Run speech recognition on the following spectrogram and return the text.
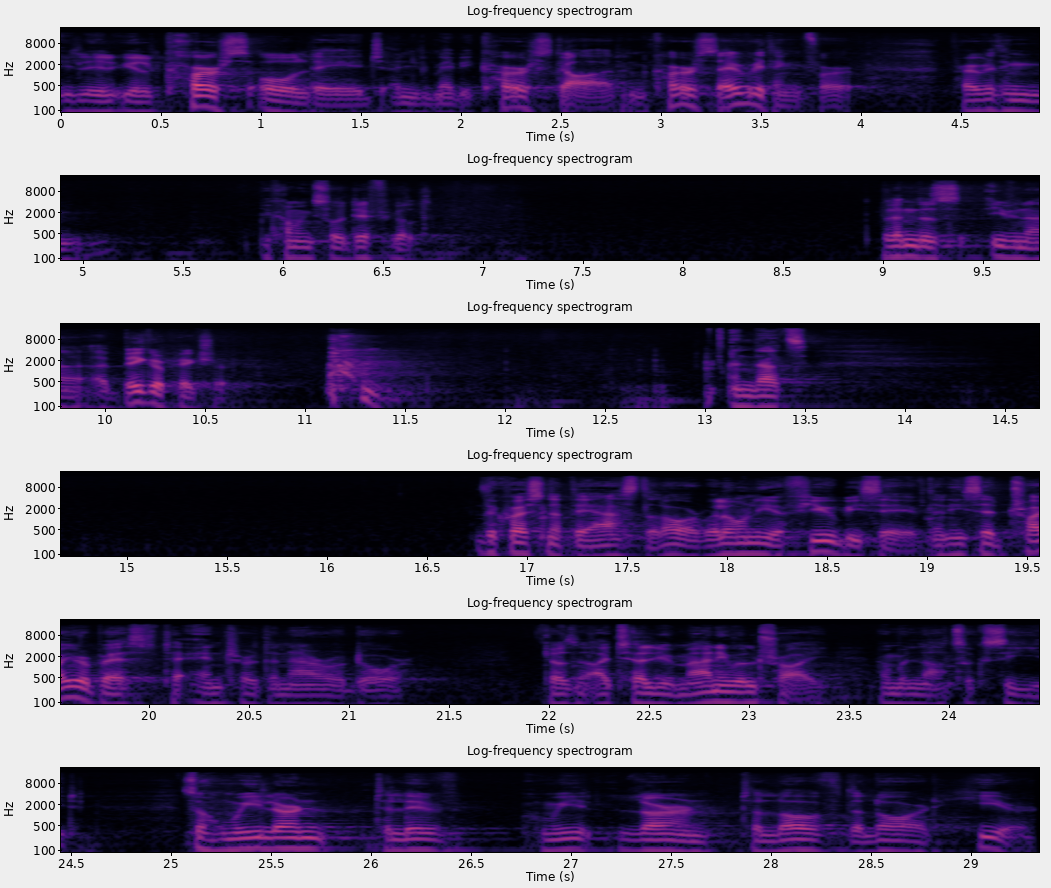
you'll, you'll curse old age, and you'll maybe curse God and curse everything for, for everything becoming so difficult. But then there's even a, a bigger picture, and that's the question that they asked the Lord, will only a few be saved? And he said, try your best to enter the narrow door. Because I tell you, many will try and will not succeed. So when we learn to live, when we learn to love the Lord here,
